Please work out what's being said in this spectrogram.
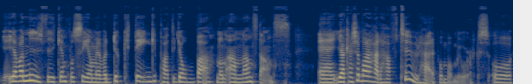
jag var nyfiken på att se om jag var duktig på att jobba någon annanstans. Eh, Jag kanske bara hade haft tur här på Bombay Works och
